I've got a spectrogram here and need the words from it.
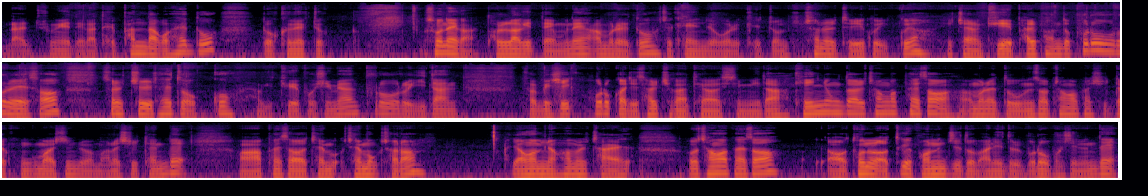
나중에 내가 되판다고 해도 또 금액적 손해가 덜 나기 때문에 아무래도 저 개인적으로 이렇게 좀 추천을 드리고 있고요. 이 차량 뒤에 발판도 프로로 해서 설치를 해두었고 여기 뒤에 보시면 프로로 2단 접이식 호루까지 설치가 되어 있습니다. 개인용달 창업해서 아무래도 운수업 창업하실 때 궁금하신 점 많으실 텐데 어, 앞에서 제목, 제목처럼 영업용 화물차로 창업해서 어, 돈을 어떻게 버는지도 많이들 물어보시는데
